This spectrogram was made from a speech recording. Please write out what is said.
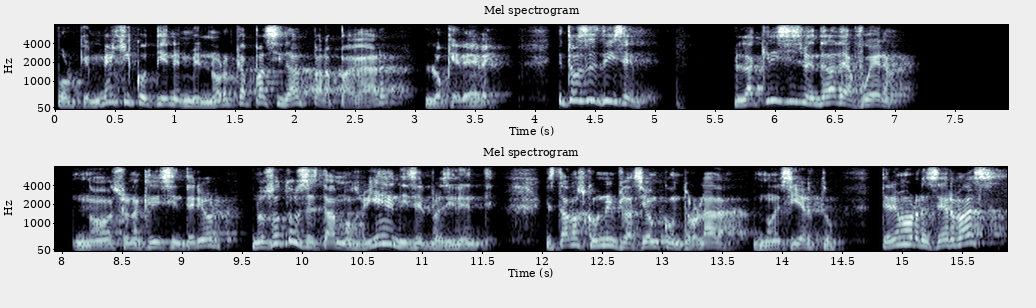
porque México tiene menor capacidad para pagar lo que debe. Entonces dice, la crisis vendrá de afuera. No es una crisis interior. Nosotros estamos bien, dice el presidente. Estamos con una inflación controlada. No es cierto. Tenemos reservas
